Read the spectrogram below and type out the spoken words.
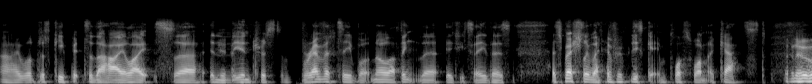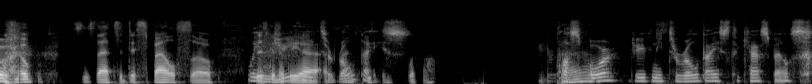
I will just keep it to the highlights uh, in Yeah. the interest of brevity. But no, I think that, as you say, there's especially when everybody's getting plus one to cast, I know. no is there to dispel. So Liam, there's going to be even a, need to roll plenty dice? with that. Plus Uh, four? Do you even need to roll dice to cast spells?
